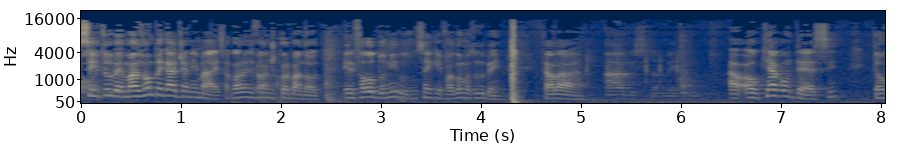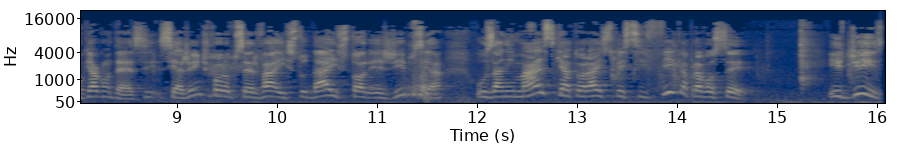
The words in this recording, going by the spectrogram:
O Sim, tudo bem, mas vamos pegar de animais. Agora a gente tá falando de Corbanot. Ele falou do Nilo, não sei quem falou, mas tudo bem. Tá lá. Aves também. Ah, O que acontece? Então, o que acontece? Se a gente for observar e estudar a história egípcia, os animais que a Torá especifica para você e diz,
